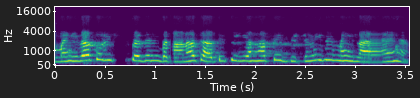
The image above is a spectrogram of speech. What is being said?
महिला को रिप्रेजेंट बताना चाहती थी यहाँ पे जितनी भी महिलाएँ हैं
